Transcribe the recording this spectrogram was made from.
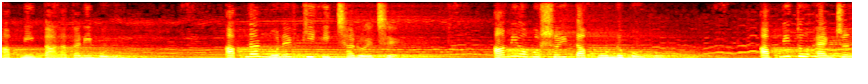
আপনি তাড়াতাড়ি বলুন। আপনার মনের কি ইচ্ছা রয়েছে? আমি অবশ্যই তা পূর্ণ করব। আপনি তো একজন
